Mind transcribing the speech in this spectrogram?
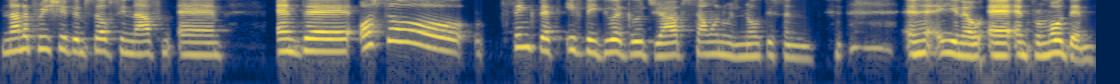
not appreciate themselves enough, um, and uh, also think that if they do a good job, someone will notice and and you know and, and promote them.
